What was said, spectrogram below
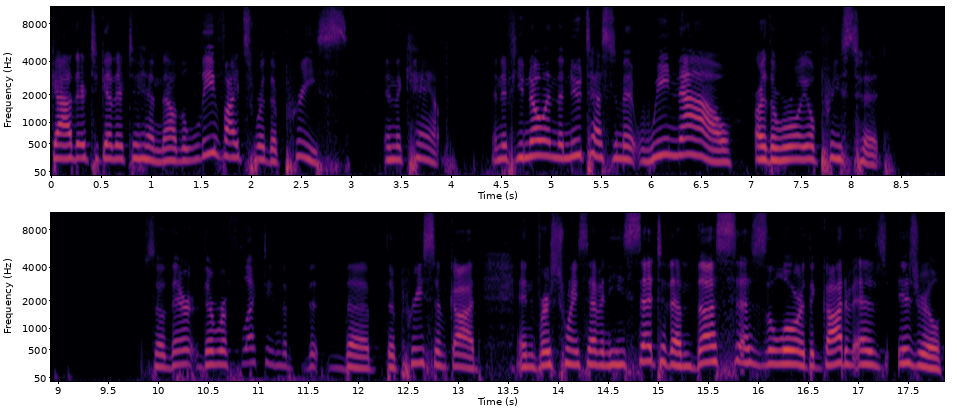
gathered together to him. Now, the Levites were the priests in the camp. And if you know in the New Testament, we now are the royal priesthood. So they're they're reflecting the, the the the priests of God. In verse 27, he said to them, "Thus says the Lord, the God of Israel,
